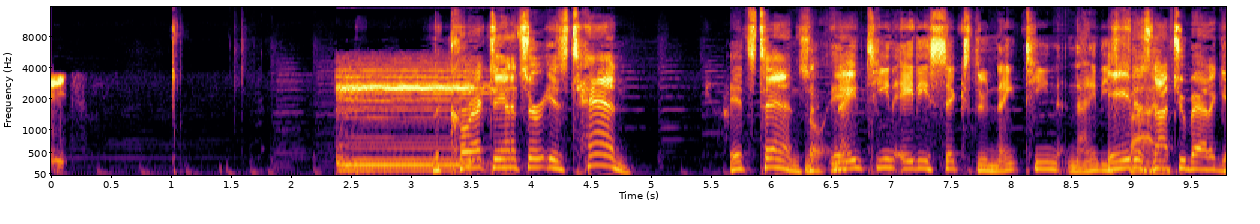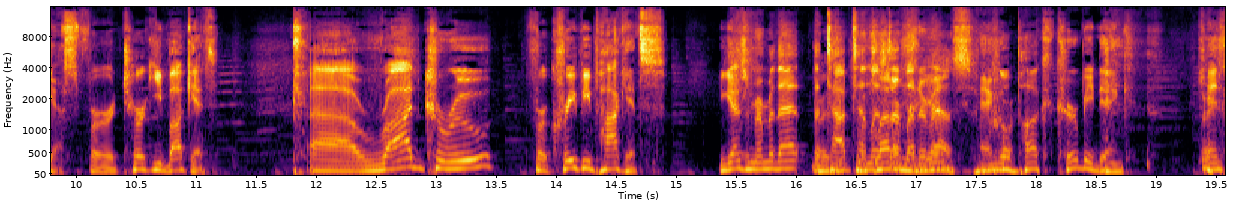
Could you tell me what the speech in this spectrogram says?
Eight. The correct answer is 10. It's 10. So 8, 1986 through 1995. eight is not too bad a guess. for Turkey Bucket. Uh, Rod Carew for Creepy Pockets. You guys remember that? The With- top 10 with list on Letterman, Letterman? yes. Angle Puck Kirby Dink. Kent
